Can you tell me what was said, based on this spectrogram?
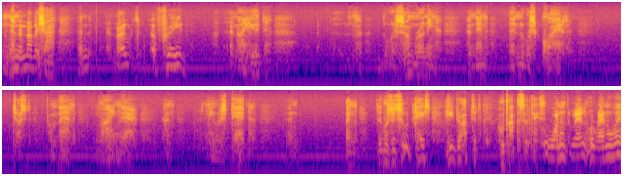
and then another shot, and, and I was afraid, and I hid. There was some running, and then, then there was quiet. Just a man lying there, and, and he was dead. And, and there was a suitcase. He dropped it. Who dropped the suitcase? One of the men who ran away.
